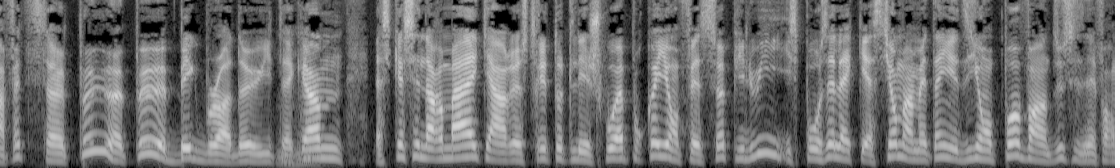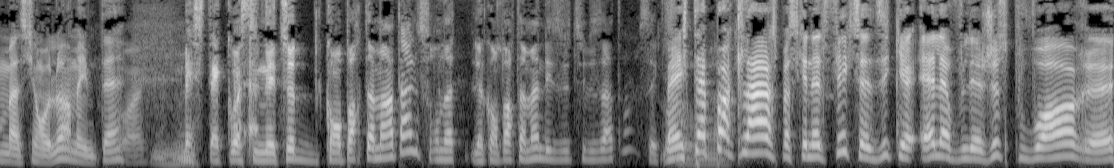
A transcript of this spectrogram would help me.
En fait, c'est un peu, un peu Big Brother. Il était comme, est-ce que c'est normal qu'ils aient enregistré tous les choix? Pourquoi ils ont fait ça? Puis lui, il se posait la question, mais en même temps, il a dit, ils n'ont pas vendu ces informations-là en même temps. Ouais. Mais c'était quoi? C'est une étude comportementale sur notre- le comportement des utilisateurs? C'est quoi? Ben, c'était pas clair, parce que Netflix a dit qu'elle, elle voulait juste pouvoir, euh,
